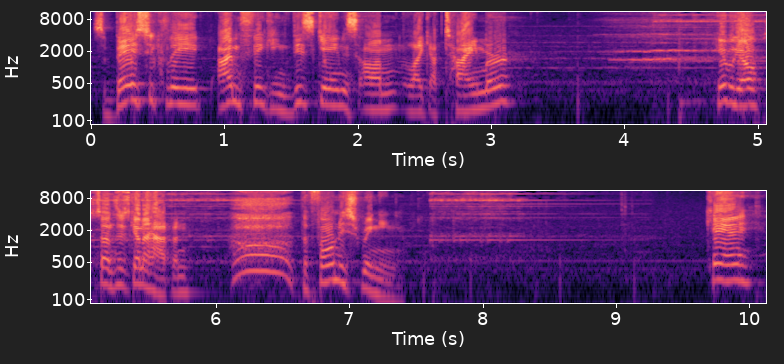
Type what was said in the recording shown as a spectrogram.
So basically, I'm thinking this game is on like a timer. Here we go. Something's gonna happen. the phone is ringing. Okay,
